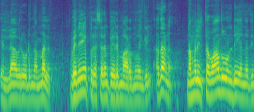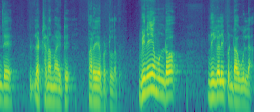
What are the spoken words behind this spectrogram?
എല്ലാവരോടും നമ്മൾ വിനയപുരസരം പെരുമാറുന്നുവെങ്കിൽ അതാണ് നമ്മളിൽ തവാതുണ്ട് എന്നതിന്റെ ലക്ഷണമായിട്ട് പറയപ്പെട്ടുള്ളത്. വിനയമുണ്ടോ? നികളിപ്പുണ്ടാവില്ല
